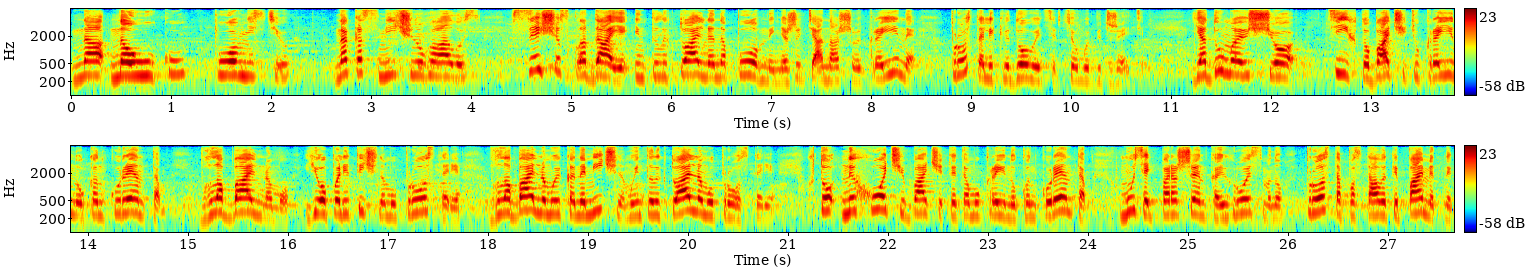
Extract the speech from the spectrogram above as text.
на науку повністю, на космічну галузь. Все, що складає інтелектуальне наповнення життя нашої країни, просто ліквідовується в цьому бюджеті. Я думаю, що ті, хто бачить Україну конкурентом в глобальному геополітичному просторі, в глобальному економічному, інтелектуальному просторі, хто не хоче бачити там Україну конкурентом, мусять Порошенка і Гройсману просто поставити пам'ятник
